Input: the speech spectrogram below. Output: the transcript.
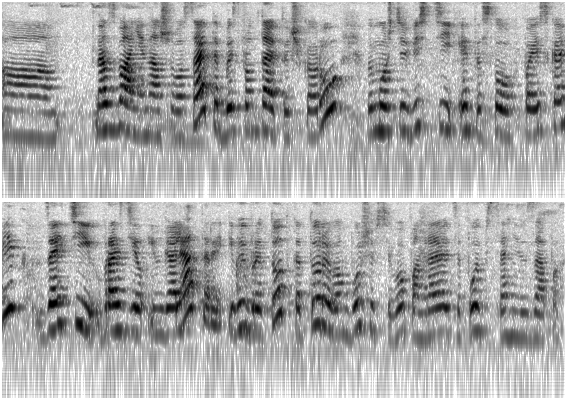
а, название нашего сайта bestfronttype.ru. Вы можете ввести это слово в поисковик, зайти в раздел ингаляторы и выбрать тот, который вам больше всего понравится по описанию запаха.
